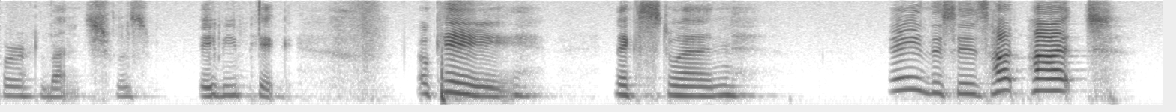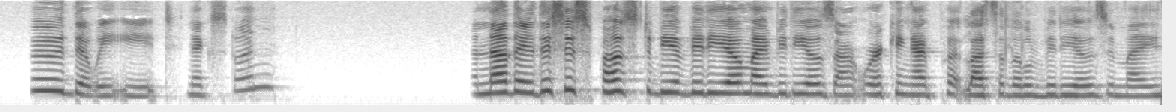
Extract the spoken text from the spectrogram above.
for lunch was baby pig. Okay, next one. Hey, this is hot pot food that we eat. Next one. Another, this is supposed to be a video. My videos aren't working. I put lots of little videos in my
